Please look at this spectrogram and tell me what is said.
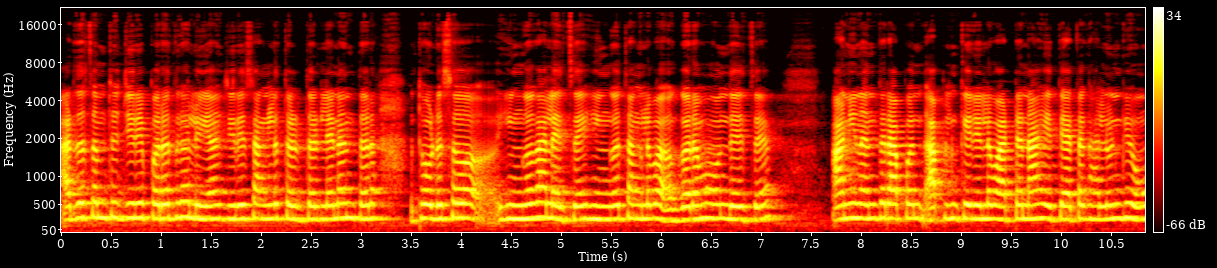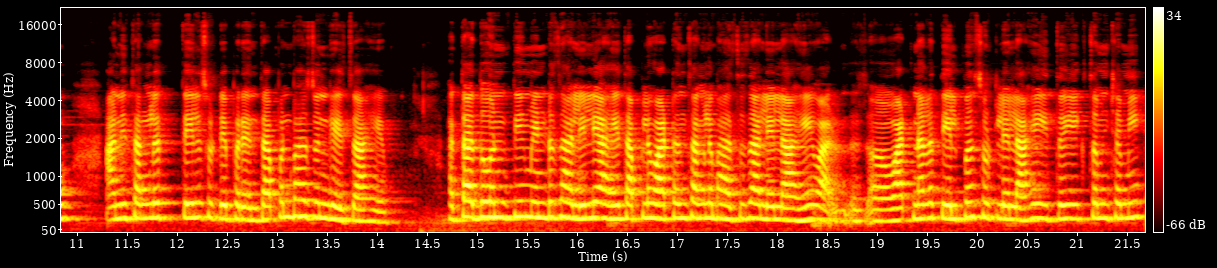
अर्धा चमचा जिरे परत घालूया. जिरे चांगलं तडतडल्यानंतर थोडंसं हिंग घालायचं आहे हिंग चांगलं गरम होऊन द्यायचं आहे आणि नंतर आपण आपण केलेलं वाटण आहे ते आता घालून घेऊ. आणि चांगलं तेल सुटेपर्यंत आपण भाजून घ्यायचं आहे. आता दोन तीन मिनटं झालेली आहेत. आपलं वाटण चांगलं भाजं झालेलं आहे. वा वाटणाला तेल पण सुटलेलं आहे. इथं एक चमचा मी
